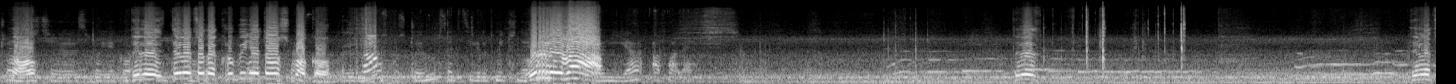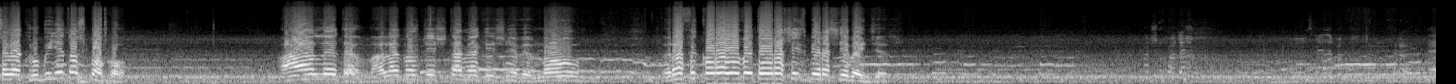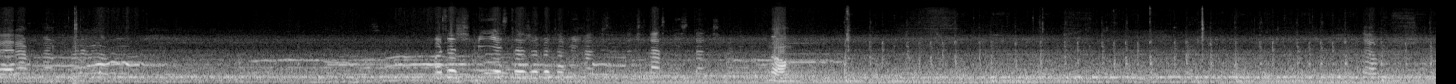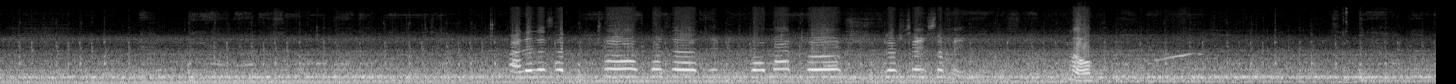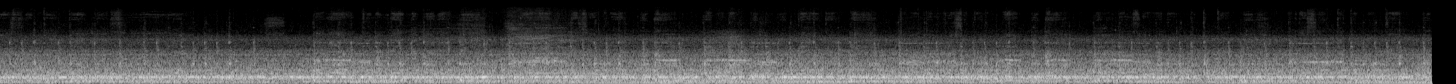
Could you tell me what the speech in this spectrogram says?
część No. swojego... Tyle, tyle co na Krubinie to spoko. W związku z czym w sekcji rytmicznej Urwa! Lia Apale. Tyle... Tyle co na Krubinie to spoko. Ale ten, ale no gdzieś tam jakieś, nie wiem, no... Rafy koralowe to raczej zbierać nie będziesz. Chociaż mi nie stać, żeby tam jechać. Znaczy nas nie stać. No. Dobrze. Ale zasadniczo poza tymi dwoma to reszta jest okej. No.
